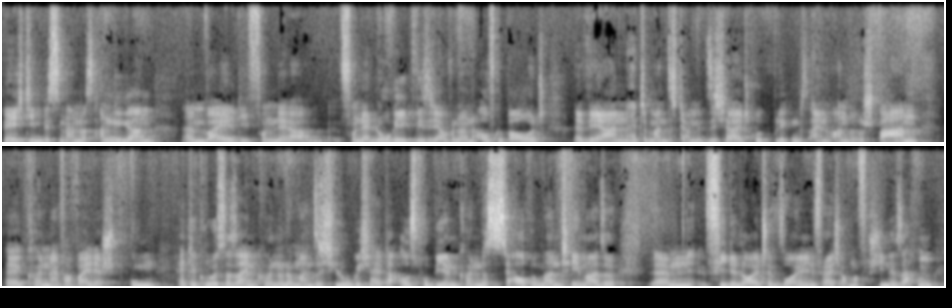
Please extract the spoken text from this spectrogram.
wäre ich die ein bisschen anders angegangen weil die von der, von der Logik, wie sie aufeinander aufgebaut äh, wären, hätte man sich da mit Sicherheit rückblickend das eine oder andere sparen äh, können, einfach weil der Sprung hätte größer sein können oder man sich logischer hätte ausprobieren können. Das ist ja auch immer ein Thema. Also ähm, viele Leute wollen vielleicht auch mal verschiedene Sachen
